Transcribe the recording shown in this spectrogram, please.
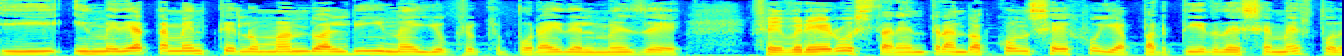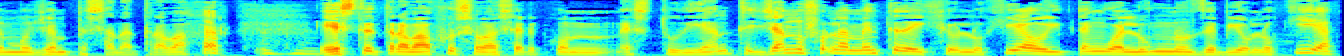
y inmediatamente lo mando a Lina y yo creo que por ahí del mes de febrero estará entrando a consejo y a partir de ese mes podemos ya empezar a trabajar. Este trabajo se va a hacer con estudiantes, ya no solamente de geología, hoy tengo alumnos de biología,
